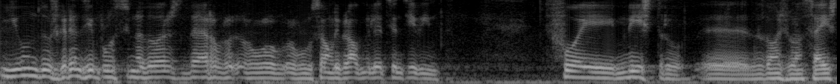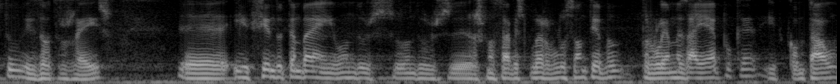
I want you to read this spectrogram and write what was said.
e um dos grandes impulsionadores da Revolução Liberal de 1820. Foi ministro eh, de Dom João VI e de outros reis, eh, e sendo também um dos, um dos responsáveis pela Revolução, teve problemas à época e, como tal,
